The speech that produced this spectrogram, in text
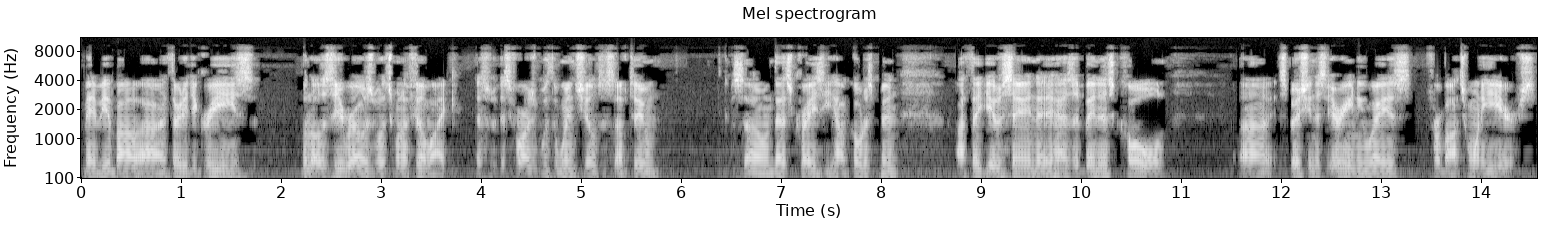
maybe about uh, 30 degrees below zero is what it's going to feel like as, as far as with the wind chills and stuff too. So that's crazy how cold it's been. I think it was saying that it hasn't been this cold, uh, especially in this area anyways, for about 20 years.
